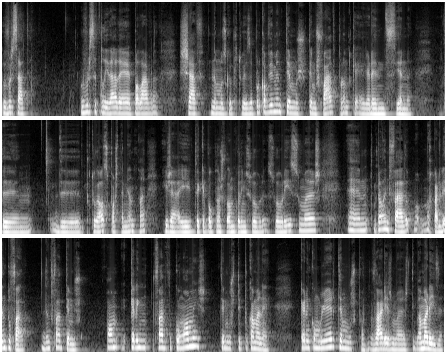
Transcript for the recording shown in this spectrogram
versátil. Versatilidade é a palavra chave na música portuguesa, porque obviamente temos, temos fado, pronto, que é a grande cena de, de, de, Portugal, supostamente, não é? E já e daqui a pouco podemos falar um bocadinho sobre, sobre isso, mas um, ehm, para além de fado, repare, dentro do fado, dentro do fado temos querem fado com homens, temos tipo Camané. Querem com mulher, temos pronto, várias, mas tipo a Marisa.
